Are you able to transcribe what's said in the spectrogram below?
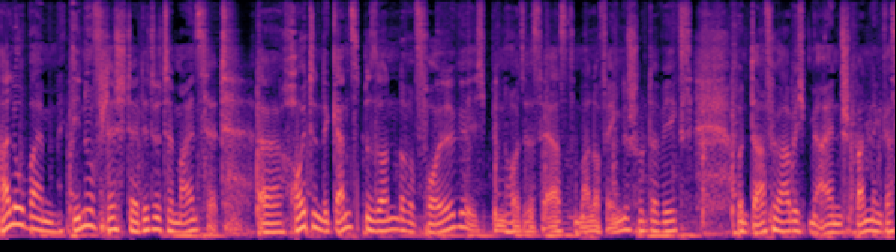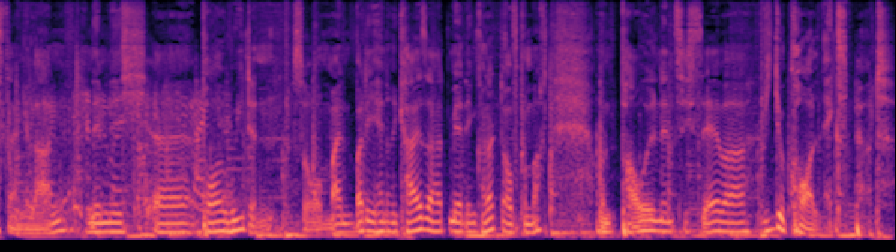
Hallo beim InnoFlash der Digital Mindset. Äh, heute eine ganz besondere Folge. Ich bin heute das erste Mal auf Englisch unterwegs und dafür habe ich mir einen spannenden Gast eingeladen, nämlich äh, Paul Whedon. So, mein Buddy Henry Kaiser hat mir den Kontakt aufgemacht und Paul nennt sich selber Videocall-Expert.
